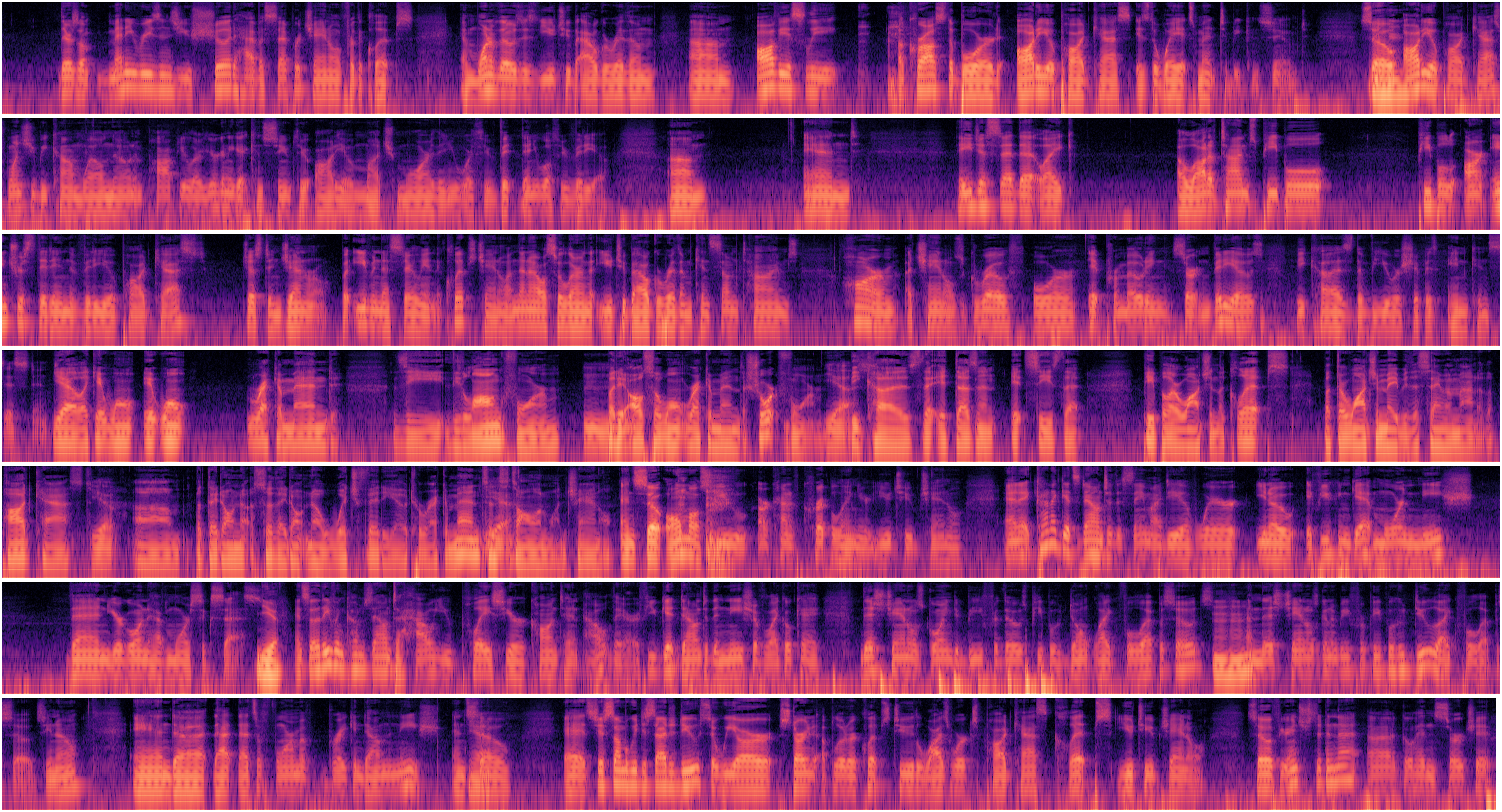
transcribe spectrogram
there's a, many reasons you should have a separate channel for the clips, and one of those is YouTube algorithm. Um, obviously, across the board, audio podcasts is the way it's meant to be consumed. So, Mhm. audio podcasts, once you become well known and popular, you're going to get consumed through audio much more than you were through vi- than you will through video. Um, and he just said that like a lot of times people people aren't interested in the video podcast just in general, but even necessarily in the clips channel. And then I also learned that YouTube algorithm can sometimes harm a channel's growth or it promoting certain videos because the viewership is inconsistent. Yeah, like it won't it won't recommend the the long form, but it Mhm. also won't recommend the short form. Yes. because that it doesn't it sees that people are watching the clips, but they're watching maybe the same amount of the podcast. Yep. Um, but they don't know, so they don't know which video to recommend since Yeah. it's all in one channel. And so almost you are kind of crippling your YouTube channel. And it kind of gets down to the same idea of where, you know, if you can get more niche, then you're going to have more success. Yeah. And so it even comes down to how you place your content out there. If you get down to the niche of like, okay, this channel is going to be for those people who don't like full episodes, Mhm. and this channel is going to be for people who do like full episodes, you know? And uh, that that's a form of breaking down the niche. And Yeah. so uh, it's just something we decided to do. So we are starting to upload our clips to the Wiseworks Podcast Clips YouTube channel. So if you're interested in that, uh, go ahead and search it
